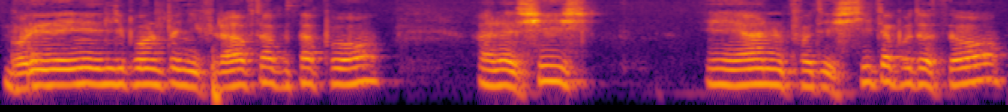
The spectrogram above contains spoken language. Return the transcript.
Μπορεί να είναι λοιπόν πενιχρά αυτά που θα πω, αλλά εσείς εάν φωτιστείτε από το Θεό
